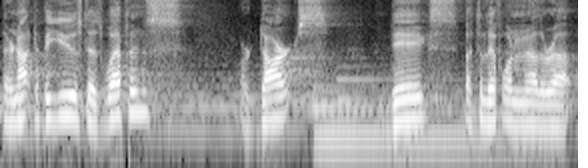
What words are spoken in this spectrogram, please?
They're not to be used as weapons or darts, digs, but to lift one another up.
